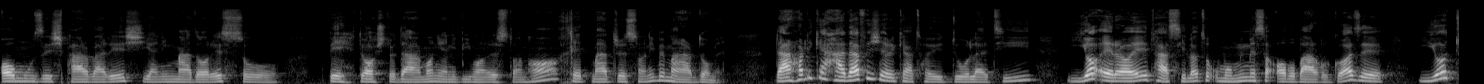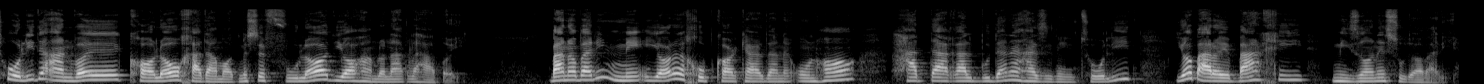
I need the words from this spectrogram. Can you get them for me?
آموزش پرورش یعنی مدارس و بهداشت و درمان یعنی بیمارستان ها خدمت رسانی به مردمه. در حالی که هدف شرکت های دولتی یا ارائه تسهیلات عمومی مثل آب و برق و گازه یا تولید انواع کالا و خدمات مثل فولاد یا حمل و نقل هوایی. بنابراین معیار خوب کار کردن اونها حداقل بودن هزینه تولید یا برای برخی میزان سوداوریه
